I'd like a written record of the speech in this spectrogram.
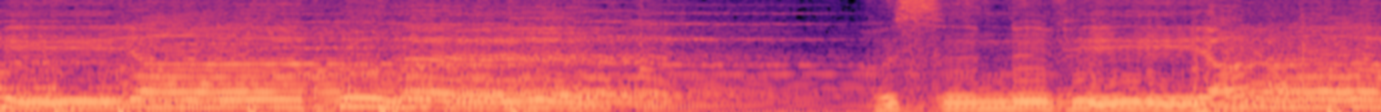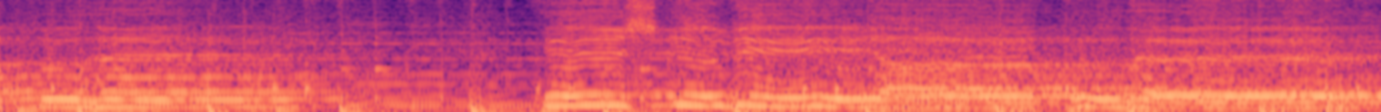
ही आप है। हुस्न भी आप है, इश्क भी आप है।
